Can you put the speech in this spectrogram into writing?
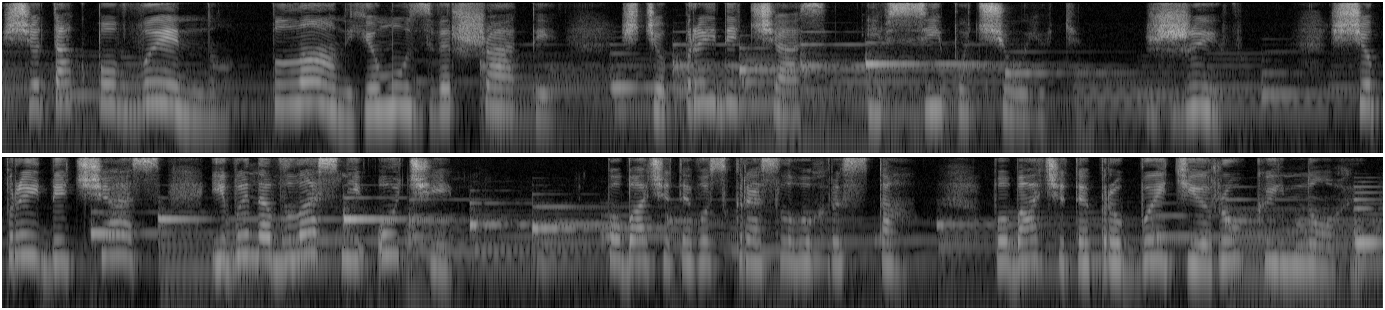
що так повинно план йому звершати, що прийде час і всі почують? Жив, що прийде час, і ви на власні очі побачите Воскреслого Христа, побачите пробиті руки й ноги,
